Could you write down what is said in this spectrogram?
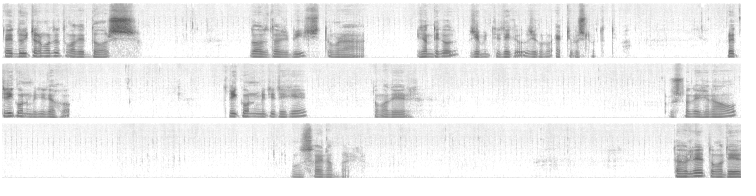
তো এই দুইটার মধ্যে তোমাদের দশ দশ দশ, বিশ, তোমরা এখান থেকেও, জ্যামিতি থেকেও যে কোনো একটি প্রশ্ন উত্তর দিবা। ত্রিকোণমিতি দেখো। ত্রিকোণমিতি থেকে তোমাদের প্রশ্ন দেখে নাও। ছয় নাম্বার। তাহলে তোমাদের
